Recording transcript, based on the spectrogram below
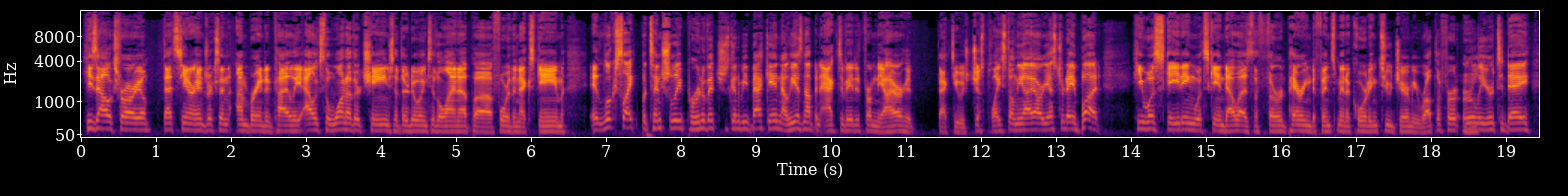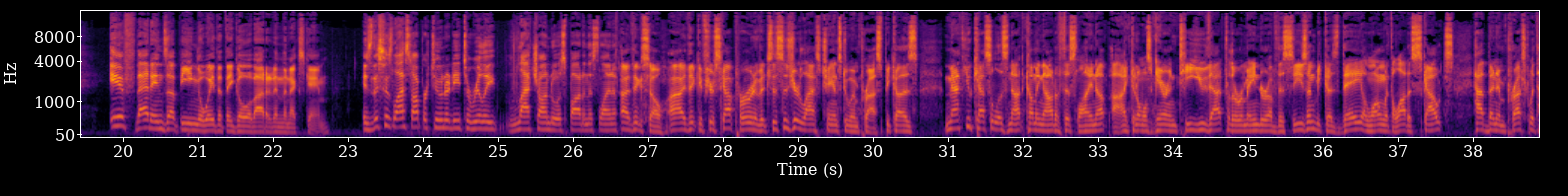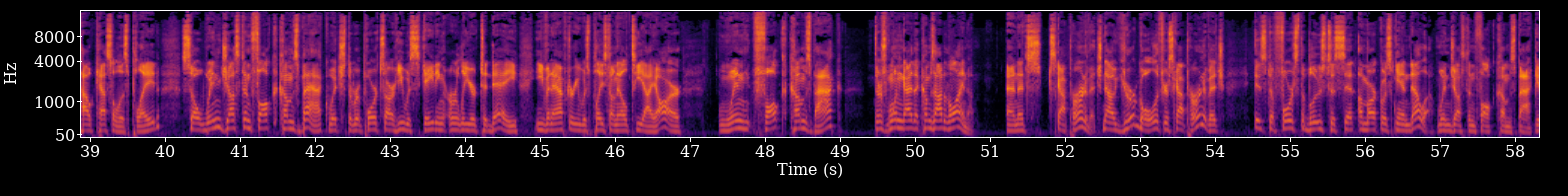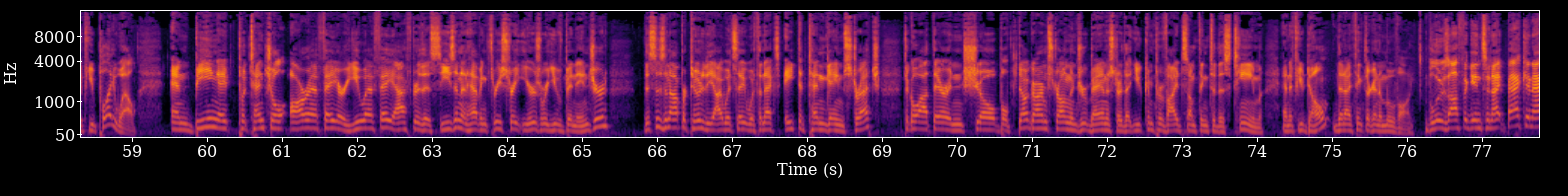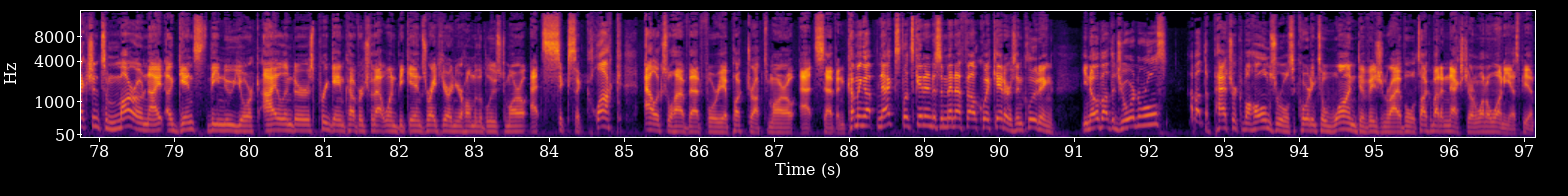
He's Alex Ferrario. That's Tanner Hendrickson. I'm Brandon Kiley. Alex, the one other change that they're doing to the lineup uh, for the next game, it looks like potentially Perunovich is going to be back in. Now, he has not been activated from the IR. In fact, he was just placed on the IR yesterday, but he was skating with Scandella as the third pairing defenseman, according to Jeremy Rutherford mm-hmm. earlier today. If that ends up being the way that they go about it in the next game, is this his last opportunity to really latch onto a spot in this lineup? I think so. I think if you're Scott Perunovich, this is your last chance to impress because Matthew Kessel is not coming out of this lineup. I can almost guarantee you that for the remainder of this season because they, along with a lot of scouts, have been impressed with how Kessel has played. So when Justin Faulk comes back, which the reports are he was skating earlier today, even after he was placed on LTIR, when Faulk comes back, there's one guy that comes out of the lineup and it's Scott Perunovich. Now, your goal, if you're Scott Perunovich, is to force the Blues to sit a Marco Scandella when Justin Faulk comes back if you play well. And being a potential RFA or UFA after this season and having three straight years where you've been injured – this is an opportunity, I would say, with the next eight to 10 game stretch to go out there and show both Doug Armstrong and Drew Bannister that you can provide something to this team. And if you don't, then I think they're going to move on. Blues off again tonight. Back in action tomorrow night against the New York Islanders. Pre-game coverage for that one begins right here on your home of the Blues tomorrow at 6 o'clock. Alex will have that for you. Puck drop tomorrow at 7. Coming up next, let's get into some NFL quick hitters, including, you know about the Jordan rules? How about the Patrick Mahomes rules according to one division rival? We'll talk about it next year on 101 ESPN.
